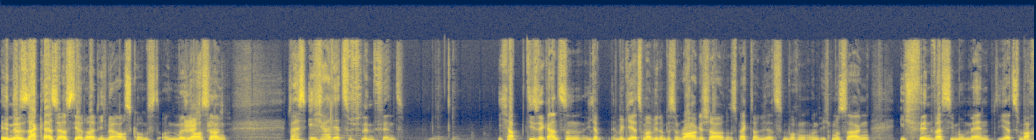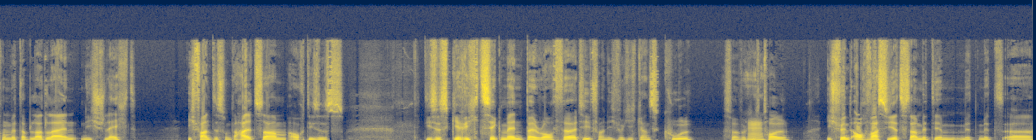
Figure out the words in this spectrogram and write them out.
in eine Sackgasse, aus der du halt nicht mehr rauskommst. Und muss ich auch Richtig. sagen, was ich halt jetzt so schlimm finde, ich habe diese ganzen, ich habe wirklich jetzt mal wieder ein bisschen Raw geschaut und SmackDown die letzten Wochen und ich muss sagen, ich finde, was sie im Moment jetzt machen mit der Bloodline nicht schlecht. Ich fand es unterhaltsam, auch dieses, dieses Gerichtssegment bei Raw 30 fand ich wirklich ganz cool. Das war wirklich Hm. toll. Ich finde auch, was sie jetzt da mit dem, mit, mit, äh,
